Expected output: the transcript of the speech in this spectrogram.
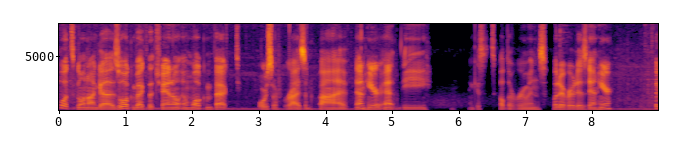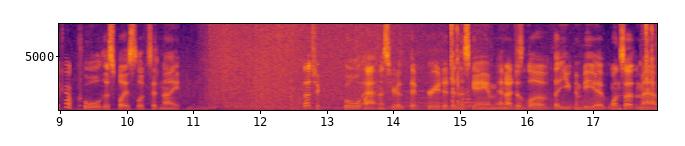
What's going on guys? Welcome back to the channel and welcome back to Forza Horizon 5. Down here at the, I guess it's called the ruins, whatever it is down here. Look how cool this place looks at night. Such a cool atmosphere that they've created in this game and I just love that you can be at one side of the map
